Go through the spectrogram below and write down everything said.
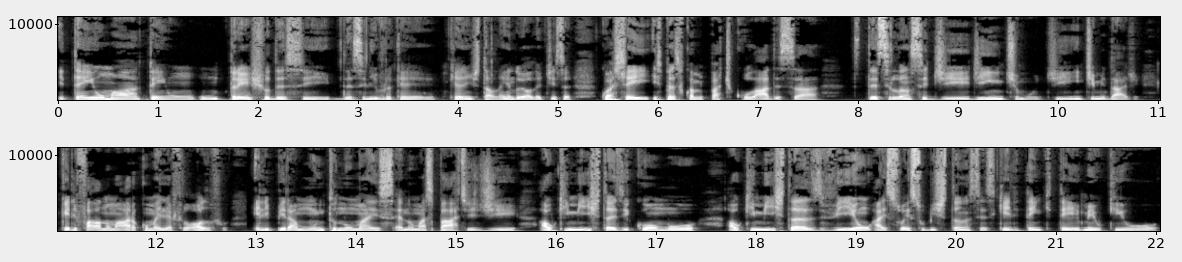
E tem uma tem um, um trecho desse, desse livro que, que a gente tá lendo, eu a Letícia, que eu achei especificamente particular dessa, desse lance de, de íntimo, de intimidade. Que ele fala numa área, como ele é filósofo, ele pira muito numas, é, numas partes de alquimistas e como alquimistas viam as suas substâncias, que ele tem que ter meio que o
